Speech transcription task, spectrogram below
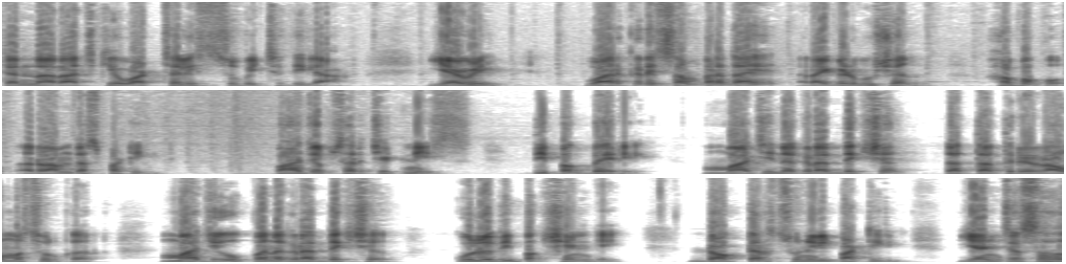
त्यांना राजकीय वाटचालीस शुभेच्छा दिल्या. यावेळी वारकरी संप्रदाय रायगडभूषण हबप रामदास पाटील भाजप सरचिटणीस दीपक बैरे माजी नगराध्यक्ष दत्तात्रेयराव मसूरकर माजी उपनगराध्यक्ष कुलदीपक शेंडे डॉक्टर सुनील पाटील यांच्यासह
